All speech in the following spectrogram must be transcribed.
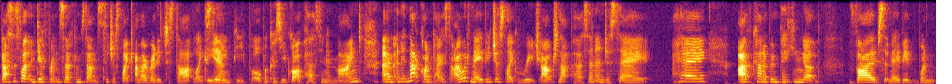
That's a slightly different circumstance to just like, am I ready to start like Yeah. seeing people because you've got a person in mind? Um, and in that context, I would maybe just like reach out to that person and just say, hey, I've kind of been picking up vibes that maybe when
